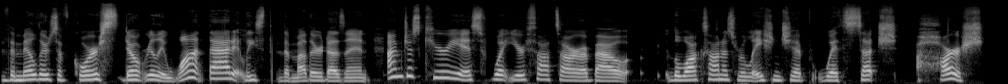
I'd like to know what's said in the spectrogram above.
the Millers, of course, don't really want that. At least the mother doesn't. I'm just curious what your thoughts are about Lwaxana's relationship with such harsh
